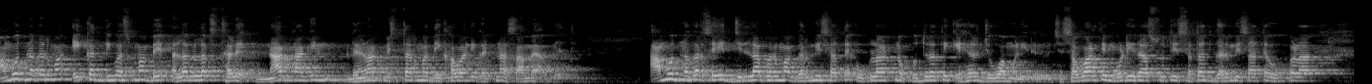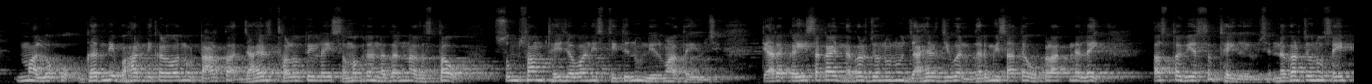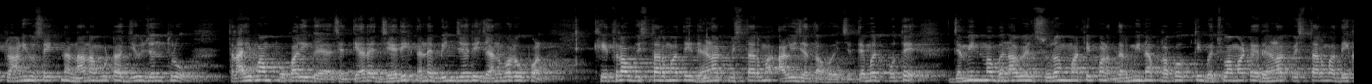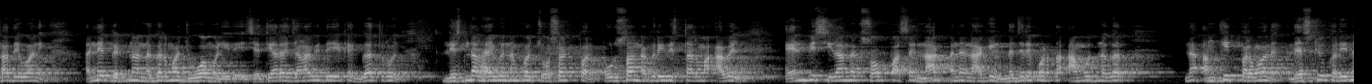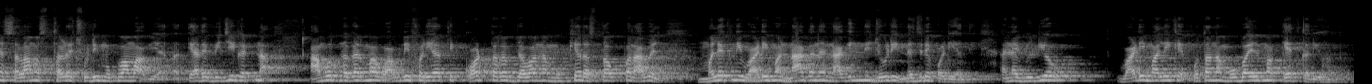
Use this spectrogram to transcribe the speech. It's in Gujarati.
આમોદનગરમાં એક જ દિવસમાં બે અલગ અલગ સ્થળે નાગ નાગિન રહેણાંક વિસ્તારમાં દેખાવાની ઘટના સામે આવી હતી. આમોદનગર સહિત જિલ્લાભરમાં ગરમી સાથે ઉકળાટનો કુદરતી કહેર જોવા મળી રહ્યો છે. સવારથી મોડી રાત સુધી સતત ગરમી સાથે ઉકળાટમાં લોકો ઘરની બહાર નીકળવાનું ટાળતા જાહેર સ્થળોથી લઈ સમગ્ર નગરના રસ્તાઓ સુમસામ થઈ જવાની સ્થિતિનું નિર્માણ થયું છે. ત્યારે કહી શકાય નગરજનોનું જાહેર જીવન ગરમી સાથે ઉકળાટને લઈ અસ્તવ્યસ્ત થઈ ગયું છે. નગરજનો સહિત, પ્રાણીઓ સહિતના નાના મોટા જીવજંતુઓ ત્રાહીમામ પોકારી ગયા છે. ત્યારે ઝેરી અને બિનઝેરી જાનવરો પણ ખેતરાવ વિસ્તારમાંથી, રહેણાંક વિસ્તારમાં આવી જતા હોય છે. તેમજ પોતે જમીનમાં બનાવેલ સુરંગમાંથી પણ ગરમીના પ્રકોપથી બચવા માટે રહેણાંક વિસ્તારમાં દેખા દેવાની અનેક ઘટના નગરમાં જોવા મળી રહી છે. ત્યારે જણાવી દઈએ કે ગત રોજ નેશનલ હાઈવે નંબર ચોસઠ પર પુરસા નગરી વિસ્તારમાં આવેલ એનબી સિરામિક શોપ પાસે નાગ અને નાગિન નજરે પડતા આમોદનગર ના, અંકિત પરમારે રેસ્ક્યુ કરીને સલામત સ્થળે છોડી મૂકવામાં આવ્યા હતા. ત્યારે બીજી ઘટના, આમોદનગરમાં વાવડી ફળિયાથી કોટ તરફ જવાના મુખ્ય રસ્તા ઉપર આવેલ મલેકની વાડીમાં નાગ અને નાગિનની જોડી નજરે પડી હતી અને વીડિયો વાડી માલિકે પોતાના મોબાઈલમાં કેદ કર્યો હતો.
